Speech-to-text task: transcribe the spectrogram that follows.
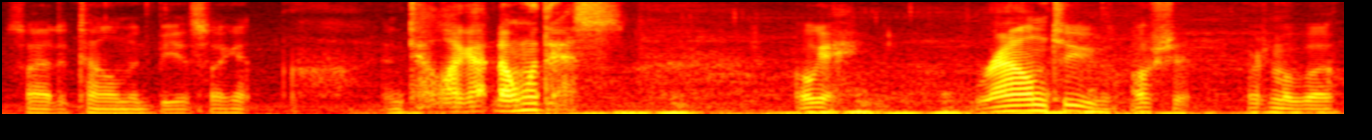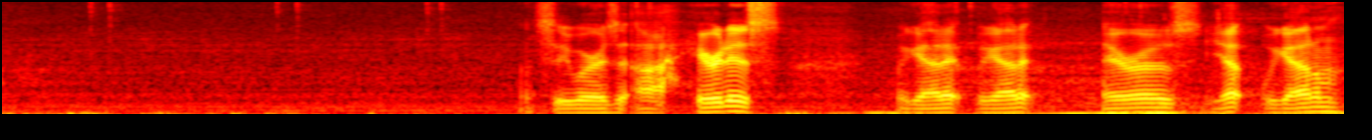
So I had to tell him it'd be a second. Until I got done with this! Okay. Round two. Oh shit. Where's my bow? Let's see, where is it? Ah, here it is. We got it, we got it. Arrows. Yep, we got them.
